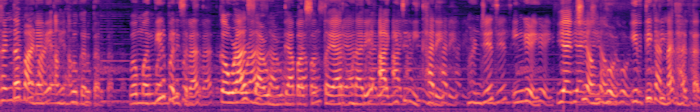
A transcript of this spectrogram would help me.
थंड पाण्याने अंघोळ करतात व मंदिर परिसरात कवळास जाळून त्यापासून तयार होणारे आगीचे निखारे म्हणजेच इंगळे यांची अंघोळ इर्तिकांना घालतात.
